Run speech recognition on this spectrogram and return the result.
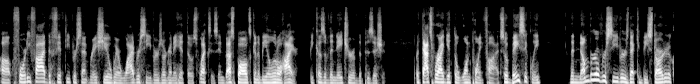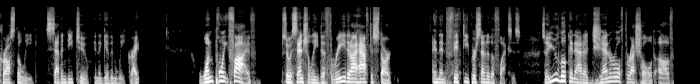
uh, 45 to 50% ratio where wide receivers are going to hit those flexes. In best ball, it's going to be a little higher because of the nature of the position. But that's where I get the 1.5. So basically, the number of receivers that can be started across the league 72 in a given week, right? 1.5. So essentially, the three that I have to start and then 50% of the flexes. So you're looking at a general threshold of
